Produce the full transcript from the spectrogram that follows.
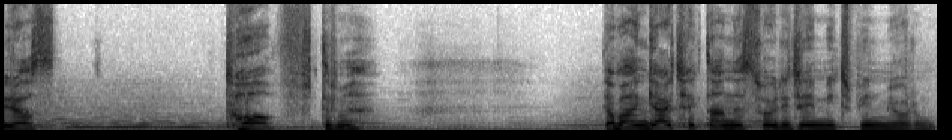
Biraz tuhaf değil mi? Ya ben gerçekten ne söyleyeceğimi hiç bilmiyorum.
